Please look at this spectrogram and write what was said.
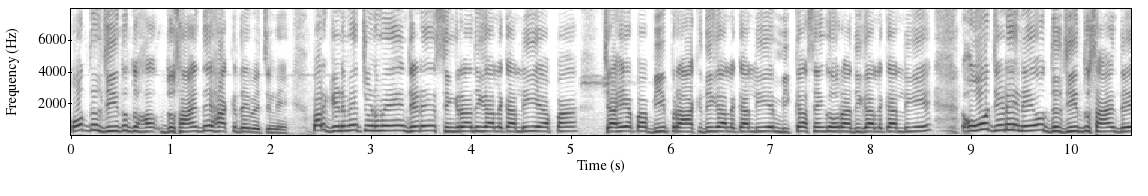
ਉਹ ਦਲਜੀਤ ਦੋਹਾ- ਦੋਸਾਂਝ ਦੇ ਹੱਕ ਦੇ ਵਿੱਚ ਨੇ। ਪਰ ਗਿਣਵੇਂ ਚੁਣਵੇਂ ਜਿਹੜੇ ਸਿੰਗਰਾਂ ਦੀ ਗੱਲ ਕਰ ਲਈਏ ਆਪਾਂ, ਚਾਹੇ ਆਪਾਂ ਬੀ ਪ੍ਰਾਕ ਦੀ ਗੱਲ ਕਰ ਲਈਏ, ਮੀਕਾ ਸਿੰਘ ਹੋਰਾਂ ਦੀ ਗੱਲ ਕਰ ਲਈਏ, ਉਹ ਜਿਹੜੇ ਨੇ ਉਹ ਦਲਜੀਤ ਦੋਸਾਂਝ ਦੇ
